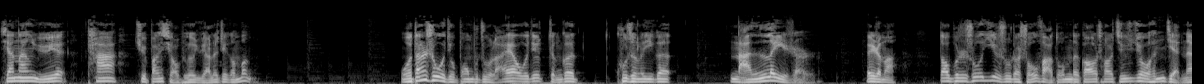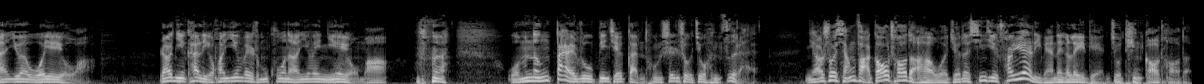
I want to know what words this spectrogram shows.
相当于他去帮小朋友圆了这个梦。我当时我就绷不住了，哎呀，我就整个哭成了一个男泪人儿，为什么？倒不是说艺术的手法多么的高超，其实就很简单，因为我也有啊。然后你看李焕英为什么哭呢？因为你也有吗？我们能代入并且感同身受就很自然。你要说想法高超的哈，我觉得《星际穿越》里面那个泪点就挺高超的，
